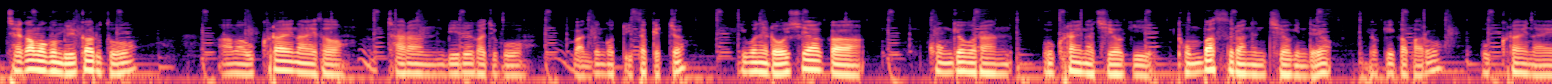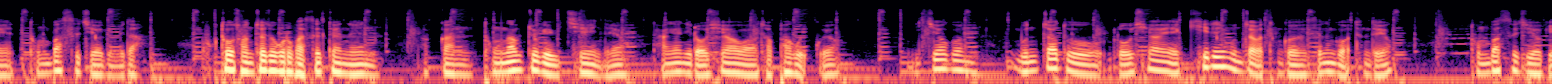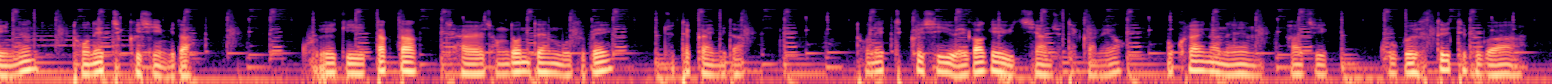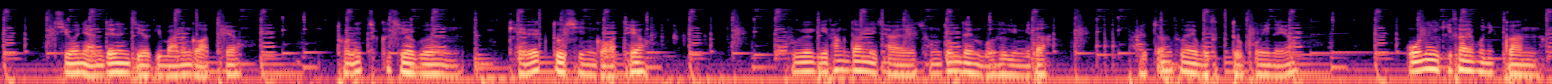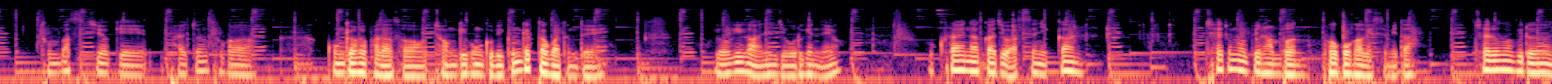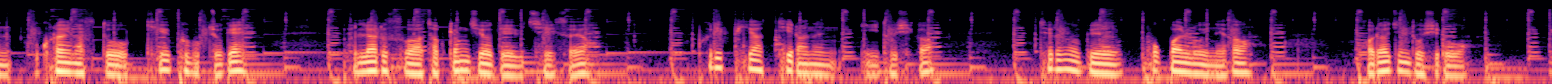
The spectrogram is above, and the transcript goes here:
제가 먹은 밀가루도 아마 우크라이나에서 자란 밀을 가지고 만든 것도 있었겠죠? 이번에 러시아가 공격을 한 우크라이나 지역이 돈바스라는 지역인데요. 여기가 바로 우크라이나의 돈바스 지역입니다. 국토 전체적으로 봤을 때는 약간 동남쪽에 위치해 있네요. 당연히 러시아와 접하고 있고요. 이 지역은 문자도 러시아의 키릴 문자 같은 걸 쓰는 것 같은데요. 돈바스 지역에 있는 도네츠크시입니다. 구획이 딱딱 잘 정돈된 모습의 주택가입니다. 도네츠크시 외곽에 위치한 주택가네요. 우크라이나는 아직 구글 Street View가 지원이 안 되는 지역이 많은 것 같아요. 도네츠크 지역은 계획 도시인 것 같아요. 구획이 상당히 잘 정돈된 모습입니다. 발전소의 모습도 보이네요. 오늘 기사에 보니까 돈바스 지역에 발전소가 공격을 받아서 전기 공급이 끊겼다고 하던데 여기가 아닌지 모르겠네요. 우크라이나까지 왔으니까 체르노빌 한번 보고 가겠습니다. 체르노빌은 우크라이나 수도 키예프 북쪽에 벨라루스와 접경 지역에 위치해 있어요. 프리피아티라는 이 도시가 체르노빌 폭발로 인해서 버려진 도시로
